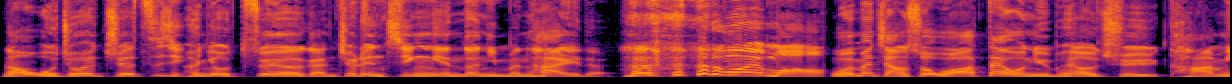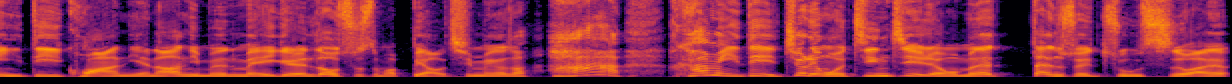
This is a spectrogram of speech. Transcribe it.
然后我就会觉得自己很有罪恶感，就连今年都你们害的。为什么？我们讲说我要带我女朋友去卡米蒂跨年，然后你们每一个人露出什么表情？每个人说啊，卡米蒂，就连我经纪人，我们在淡水主持完，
